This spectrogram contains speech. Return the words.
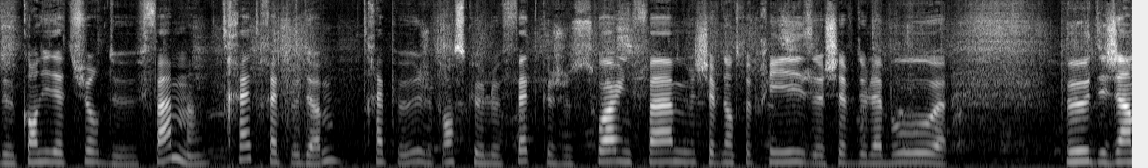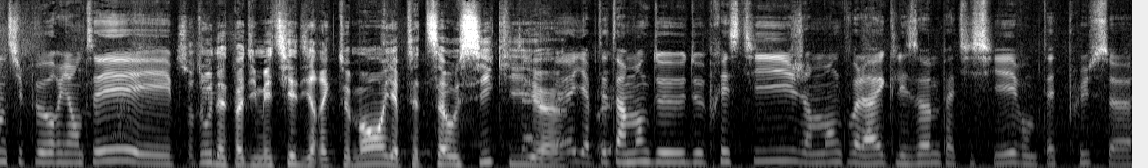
de candidatures de femmes, très très peu d'hommes, très peu. Je pense que le fait que je sois une femme, chef d'entreprise, chef de labo, euh, déjà un petit peu orienté. Et... Surtout, vous n'êtes pas du métier directement, il y a peut-être ça aussi qui... Euh, il y a peut-être un manque de, prestige, un manque, voilà, avec les hommes pâtissiers vont peut-être plus... Euh,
